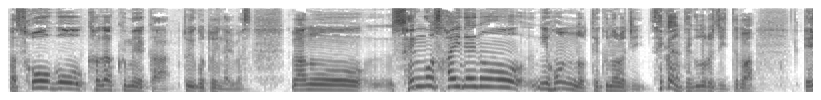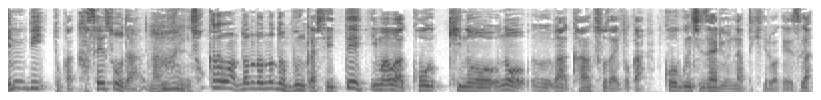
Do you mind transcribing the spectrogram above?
まあ、総合化学メーカーということになります。あの、戦後最大の日本のテクノロジー、世界のテクノロジーっていうのは、塩ビとか火星ソーダなんですね。はい、そこからどんどんどんどん分化していって、今は高機能の、まあ、化学素材とか高分子材料になってきてるわけですが、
